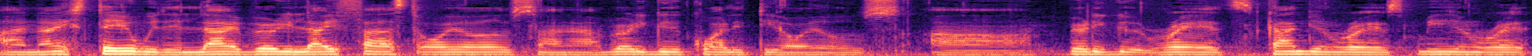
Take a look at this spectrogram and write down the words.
and I stay with the light, very light, fast oils and uh, very good quality oils. Uh, very good reds, cadmium reds, medium red.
